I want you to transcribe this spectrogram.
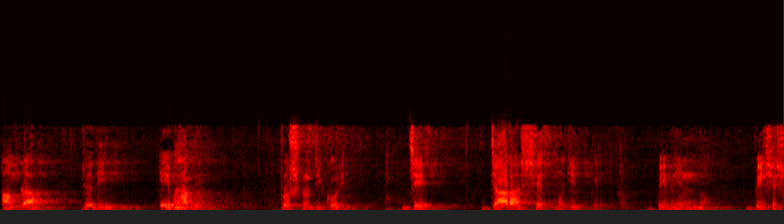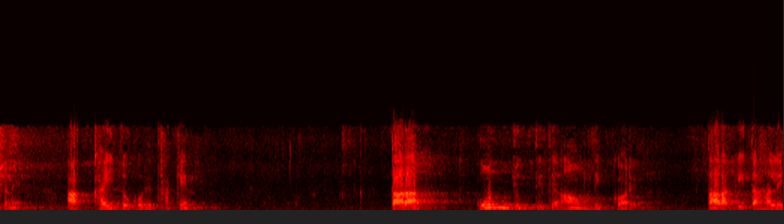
আমরা যদি এভাবে প্রশ্নটি করি যে যারা শেখ মুজিবকে বিভিন্ন বিশেষণে আখ্যায়িত করে থাকেন, তারা কোন যুক্তিতে আওয়ামী লীগ করেন? তারা কি তাহলে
